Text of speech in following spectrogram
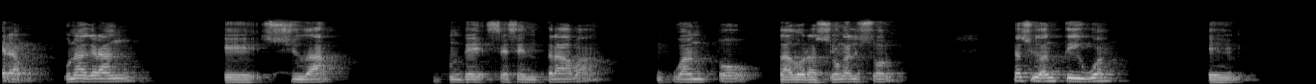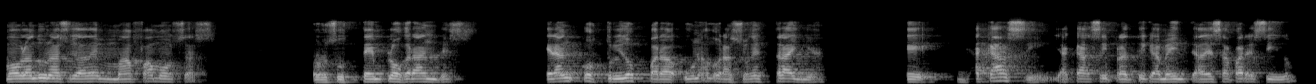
era una gran eh, ciudad donde se centraba en cuanto a la adoración al sol. La ciudad antigua, eh, hablando de una de ciudades más famosas por sus templos grandes, eran construidos para una adoración extraña que ya casi, ya casi prácticamente ha desaparecido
